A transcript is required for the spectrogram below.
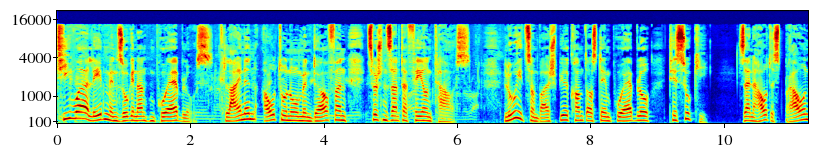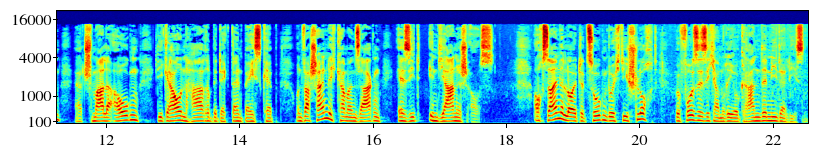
Tiwa leben in sogenannten Pueblos, kleinen autonomen Dörfern zwischen Santa Fe und Taos. Louis zum Beispiel kommt aus dem Pueblo Tesuki. Seine Haut ist braun, er hat schmale Augen, die grauen Haare bedeckt ein Basecap und wahrscheinlich kann man sagen, er sieht indianisch aus. Auch seine Leute zogen durch die Schlucht, bevor sie sich am Rio Grande niederließen.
